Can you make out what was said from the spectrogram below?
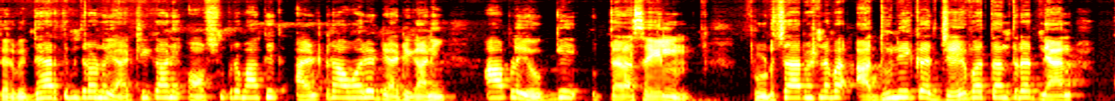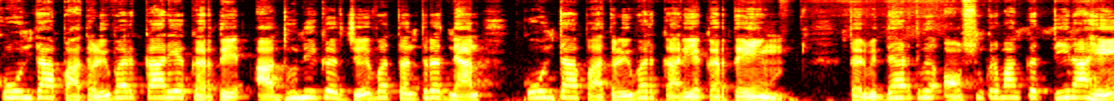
तर विद्यार्थी मित्रांनो या ठिकाणी ऑप्शन क्रमांक एक अल्ट्राव्हायोलेट या ठिकाणी आपलं योग्य उत्तर असेल. पुढचा प्रश्न आधुनिक जैवतंत्रज्ञान कोणत्या पातळीवर कार्य करते? आधुनिक जैवतंत्रज्ञान कोणत्या पातळीवर कार्य करते? तर विद्यार्थी ऑप्शन क्रमांक तीन आहे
